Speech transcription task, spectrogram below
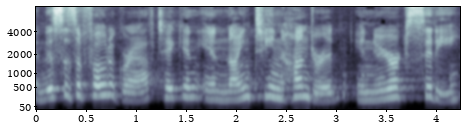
And this is a photograph taken in 1900 in New York City.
